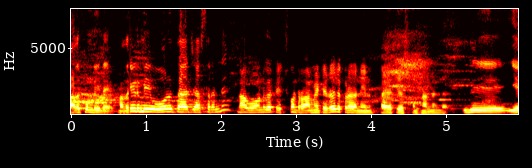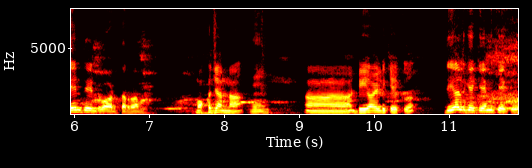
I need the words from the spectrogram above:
పదకొండు ఈయన. పదకొండు మీ ఓన్ తయారు చేస్తారండి? నా ఓన్గా తెచ్చుకొని రా మెటీరియల్ ఇక్కడ నేను తయారు చేసుకుంటున్నానండి. ఇది ఏంటి ఏంటి వాడతారు రామ్ మొక్కజొన్న డి ఆయిల్డ్ కేక్ డియాల్డ్ కేక్ ఏమి కేకు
